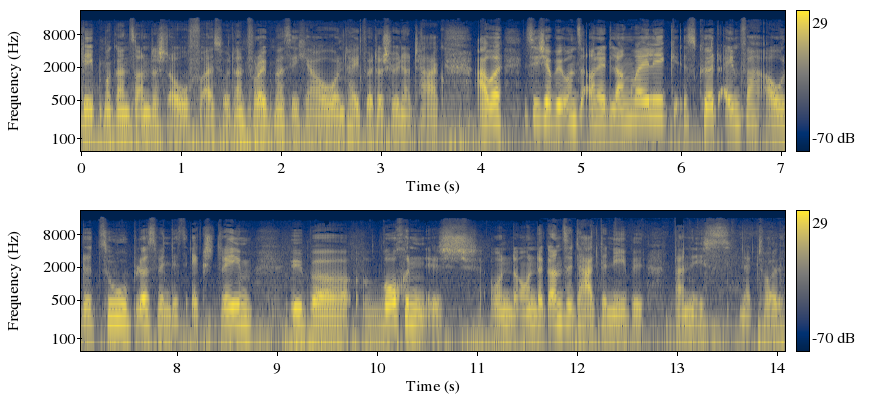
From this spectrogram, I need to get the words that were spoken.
lebt man ganz anders auf. Also dann freut man sich auch und heute wird ein schöner Tag. Aber es ist ja bei uns auch nicht langweilig. Es gehört einfach auch dazu. Bloß wenn das extrem über Wochen ist und, und der ganze Tag der Nebel, dann ist es nicht toll.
